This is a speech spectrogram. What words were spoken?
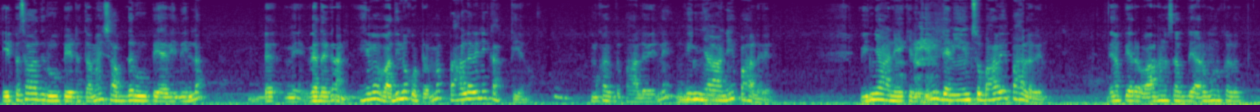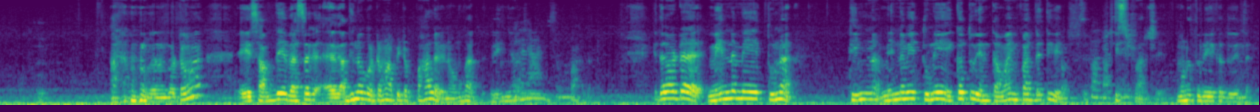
ඒ ප්‍රසාද රූපයට තමයි ශබ්ද රූපය ඇවිදින්න මේ වැද ගන්න. එහෙම වදිනකොටම පහළ වෙන එකක් තියෙනවා. මොකක්ද පහළ වෙන්නේ? විඥානය පහළ වෙනවා. විඥානය කියලා කියන්නේ දැනීම් ස්වභාවය පහළ වෙනවා. දැන් අපි අර වාහන ශබ්දය අරමුණු කළොත් අරමුණු කරනකොටම ඒ ශබ්දයේ වැස අදිනකොටම අපිට පහළ වෙනවා මොකද්ද විඥානය එතකොට මෙන්න මේ තුන තින්න මෙන්න මේ තුනේ එකතුවෙන් තමයි මොකක්ද ඇති වෙන්නේ ස්පර්ශය මොන තුනේ එකතු වෙන්නේ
